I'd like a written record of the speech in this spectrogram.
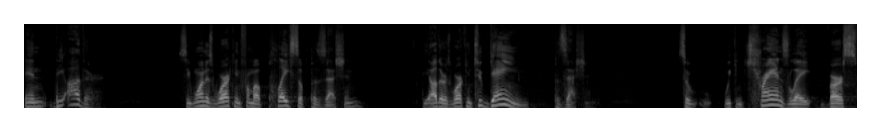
in the other. See, one is working from a place of possession, the other is working to gain possession. So we can translate verse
